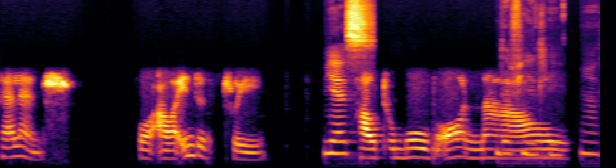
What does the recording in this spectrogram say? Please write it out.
challenge for our industry. Yes. How to move on now. Yes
